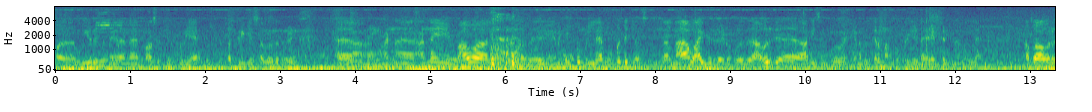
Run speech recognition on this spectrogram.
ப- உயிரின் மேலான பாசத்திற்குரிய பத்திரிகை சகோதரர்கள் அண்ணன் அன்னை பாவா வந்து எனக்கு இப்பவும் இல்லை. முப்பத்தஞ்சு வருஷத்துக்கு முன்னால் நான் வாய்ப்பு தேடும்போது அவருக்கு ஆஃபீஸுக்கு போவேன். எனக்கு விக்ரமன் பெரிய டைரக்டர் இல்லை. அப்போ அவர்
